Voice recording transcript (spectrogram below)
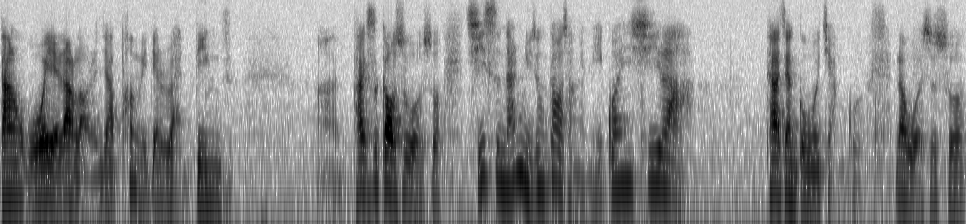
当然我也让老人家碰了一点软钉子，啊，他是告诉我说，其实男女这种道场也没关系啦，他这样跟我讲过。那我是说，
